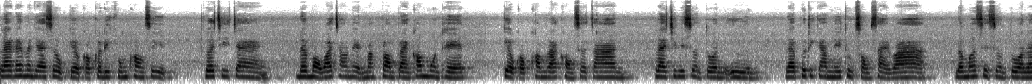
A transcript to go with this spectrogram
และได้บรรยายสรุปเกี่ยวกับคดีคุ้มครองสิทธิ์เพื่อชี้แจง โดยบอกว่าชาวเน็ตมักปลอมแปลงข้อมูลเท็จเกี่ยวกับความรักของเสียจานและชีวิตส่วนตัวอื่น และพฤติกรรมนี้ถูกสงสัยว่าละเมิดสิทธิส่วนตัวและ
